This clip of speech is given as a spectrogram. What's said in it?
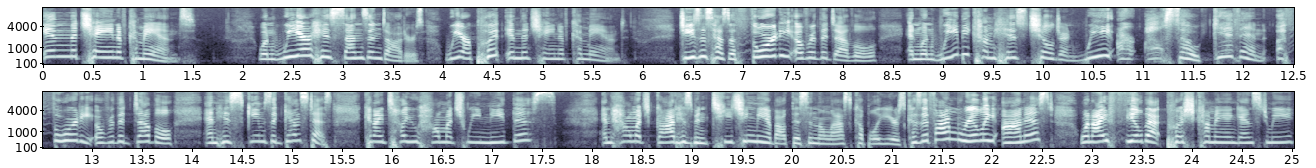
in the chain of command. When we are his sons and daughters, we are put in the chain of command. Jesus has authority over the devil, and when we become his children, we are also given authority over the devil and his schemes against us. Can I tell you how much we need this? And how much God has been teaching me about this in the last couple of years. Because if I'm really honest, when I feel that push coming against me,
